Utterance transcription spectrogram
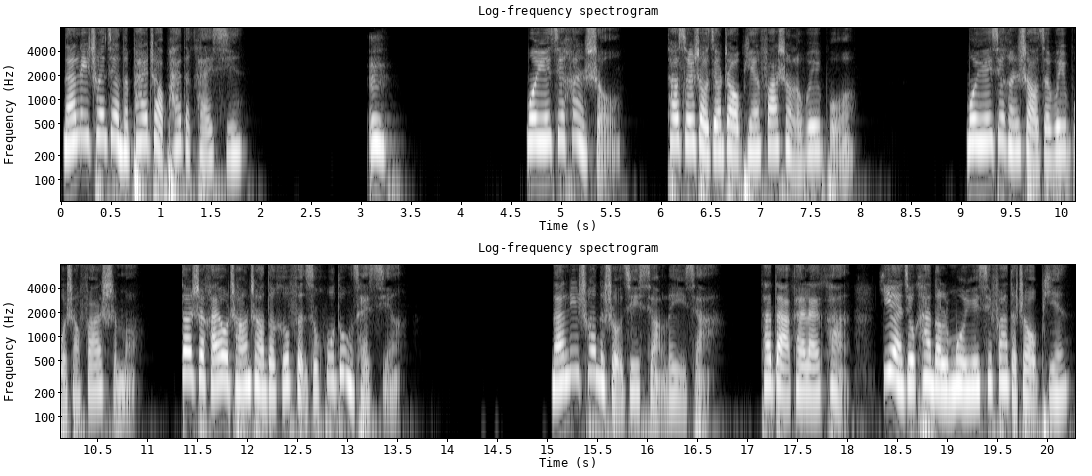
南离川见他拍照拍的开心，嗯。莫云熙颔首，他随手将照片发上了微博。莫云熙很少在微博上发什么，但是还要常常的和粉丝互动才行。南离川的手机响了一下，他打开来看，一眼就看到了莫云熙发的照片，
